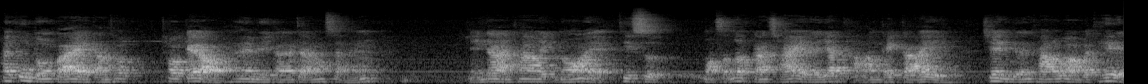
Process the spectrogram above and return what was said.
ให้พุ่งตรงไปตามท่อ ท่อแก้วให้มีการกระจายของแสงในด้านข้างเล็กน้อยที่สุดเหมาะสำหรับการใช้ระยะทางไกลๆ เช่นเดินทางระหว่างประเทศ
